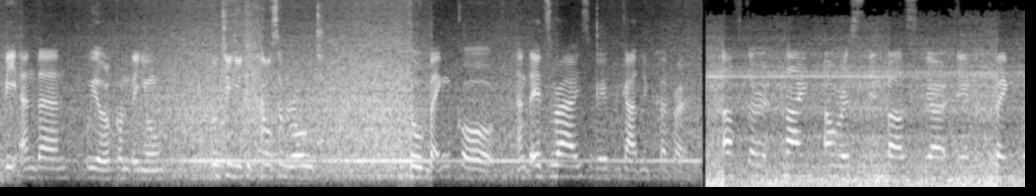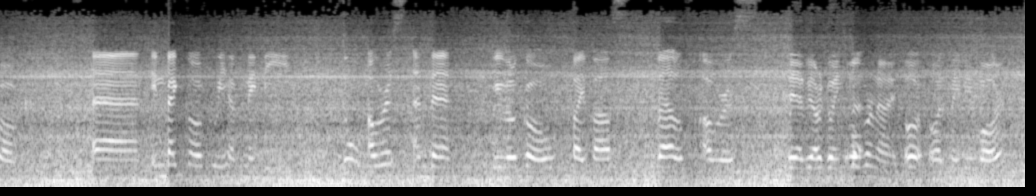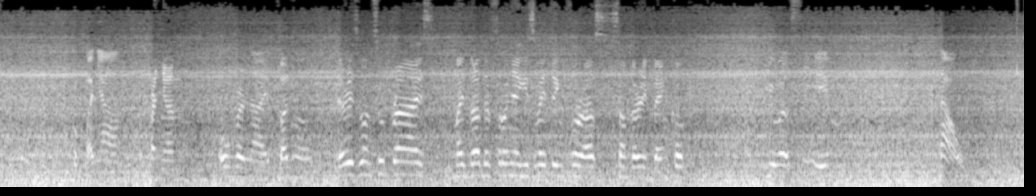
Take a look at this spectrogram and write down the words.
after four hours maybe and then we will continue Continue to Khaosan Road. to Bangkok and it's rice with garlic pepper. After 9 hours in bus we are in Bangkok and in Bangkok we have maybe 2 hours and then we will go by bus 12 hours Yeah, we are going overnight. or, or maybe more. Kopanyan Phangan. Overnight But there is one surprise. My brother Froniak is waiting for us somewhere in Bangkok. you will see him now.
